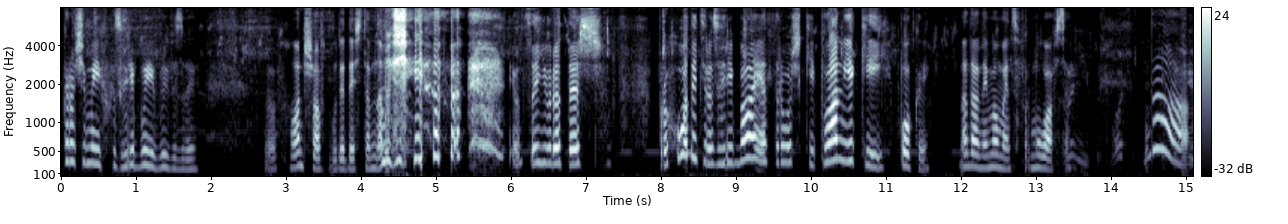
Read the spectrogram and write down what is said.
коротше, ми їх згрібли і вивезли. Е, Ландшафт буде десь там на межі. І оце Юра теж проходить, розгрібає трошки. План який? Поки на даний момент сформувався. Да.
